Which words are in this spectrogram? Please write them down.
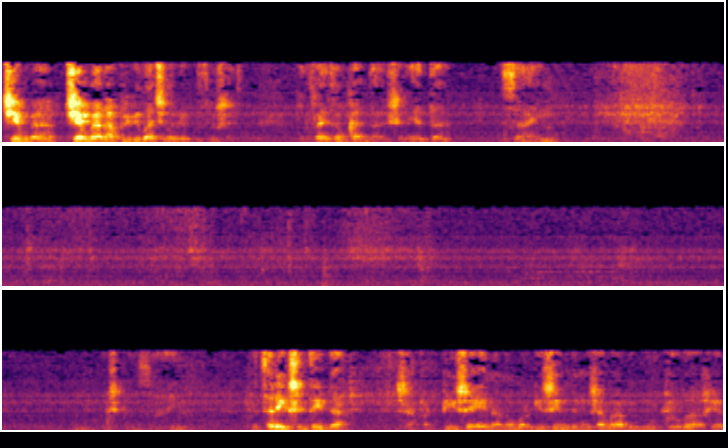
чем бы, чем бы она привела человека к совершенству. Продолжает Рамхан дальше. Это займ. Царик Шитейда. שאף על פי שאין אנו מרגישים בנשמה בגוף תאורה אחר,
